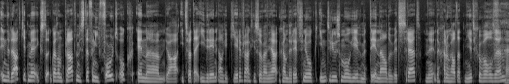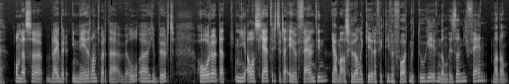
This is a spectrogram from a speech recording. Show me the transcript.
inderdaad. Ik, heb me, ik, was aan het praten met Stephanie Ford ook. En ehm, ja, iets wat hij iedereen elke keer vraagt, is zo van, ja, gaan de refs nu ook interviews mogen geven meteen na de wedstrijd? Nee, dat gaat nog altijd niet het geval zijn. Omdat ze blijkbaar in Nederland, waar dat wel eh, gebeurt, horen dat niet alle scheidsrechters dat even fijn vinden. Ja, maar als je dan een keer effectief een fout moet toegeven, dan is dat niet fijn. Maar dan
